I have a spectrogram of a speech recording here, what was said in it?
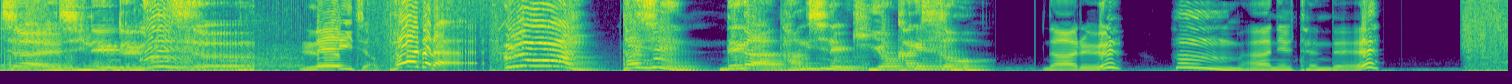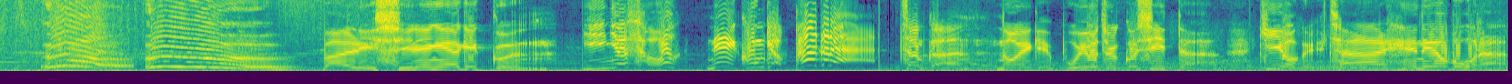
잘 진행되고 있어. 레이저 받아라! 으아! 당신, 내가 당신을 기억하겠어. 나를? 흠, 아닐 텐데. 빨리 실행해야겠군. 이 녀석, 내 공격 받아라. 잠깐, 너에게 보여줄 것이 있다. 기억을 잘 해내어 보거라.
